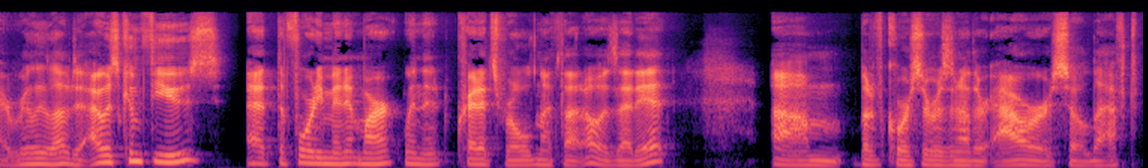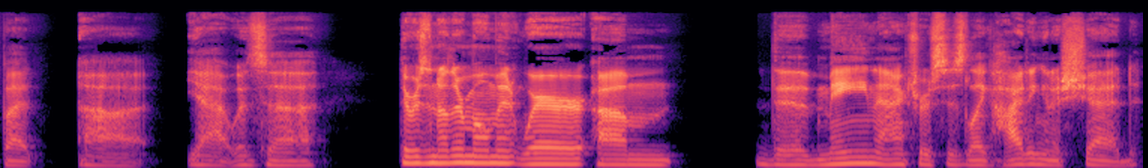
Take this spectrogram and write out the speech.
i really loved it. I was confused at the 40 minute mark when the credits rolled and i thought oh is that it? Um but of course there was another hour or so left but uh yeah it was uh there was another moment where um the main actress is like hiding in a shed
